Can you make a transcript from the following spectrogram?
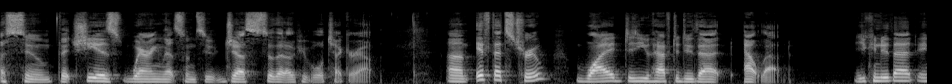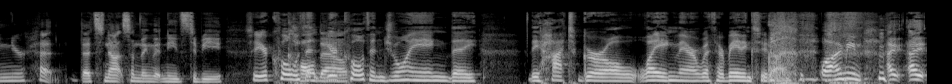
assume that she is wearing that swimsuit just so that other people will check her out. Um, if that's true, why do you have to do that out loud? You can do that in your head. That's not something that needs to be. so you're cool with it, you're cool with enjoying the the hot girl laying there with her bathing suit on Well, I mean, I, I,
